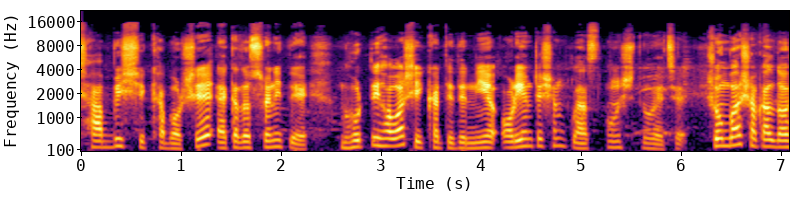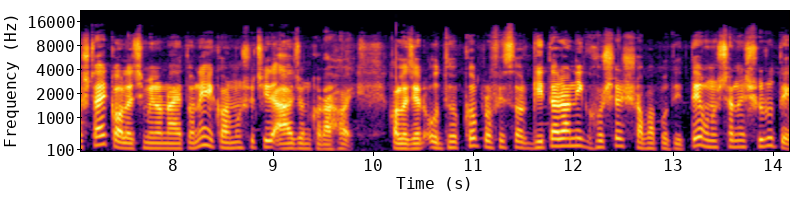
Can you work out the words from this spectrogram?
ছাব্বিশ শিক্ষাবর্ষে একাদশ শ্রেণীতে ভর্তি হওয়া শিক্ষার্থীদের নিয়ে ওরিয়েন্টেশন ক্লাস অনুষ্ঠিত হয়েছে। সোমবার সকাল দশটায় কলেজ মিলনায়তনে এই কর্মসূচির আয়োজন করা হয়। কলেজের অধ্যক্ষ প্রফেসর গীতারানী ঘোষের সভাপতিত্বে অনুষ্ঠানের শুরুতে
